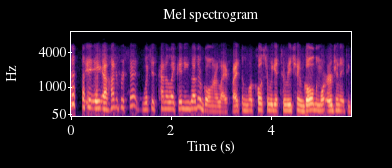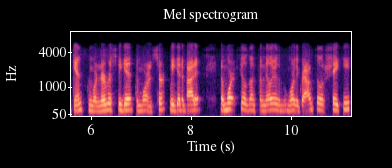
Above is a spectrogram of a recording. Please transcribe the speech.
A hundred percent, which is kind of like any other goal in our life, right? The more closer we get to reaching a goal, the more urgent it gets, the more nervous we get, the more uncertain we get about it, the more it feels unfamiliar, the more the ground feels shaky,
